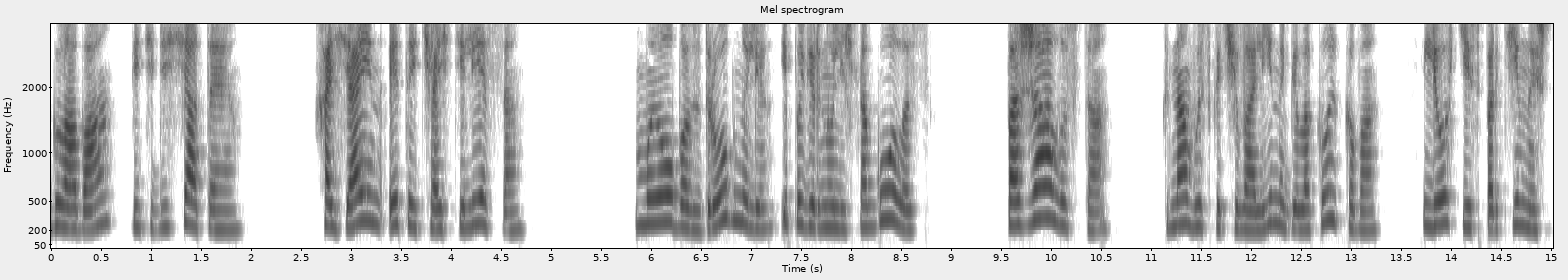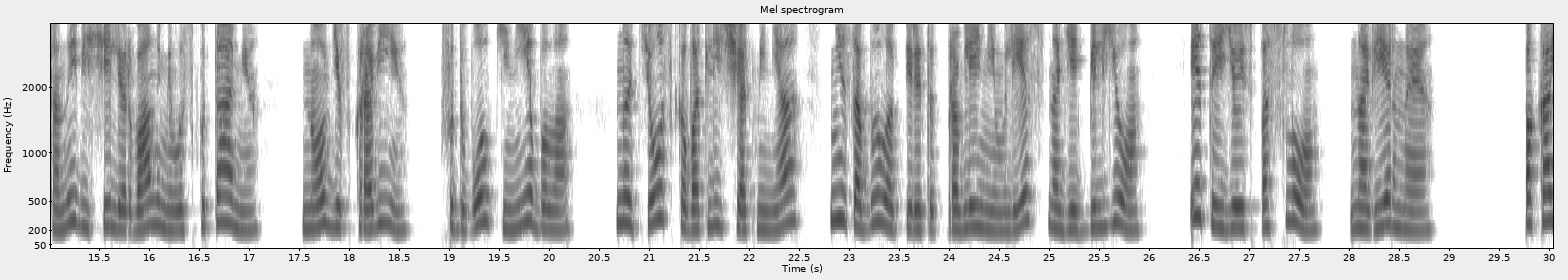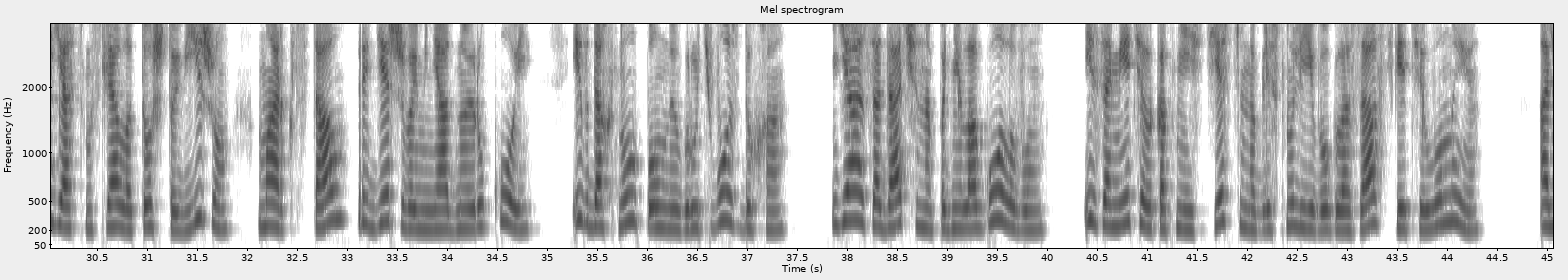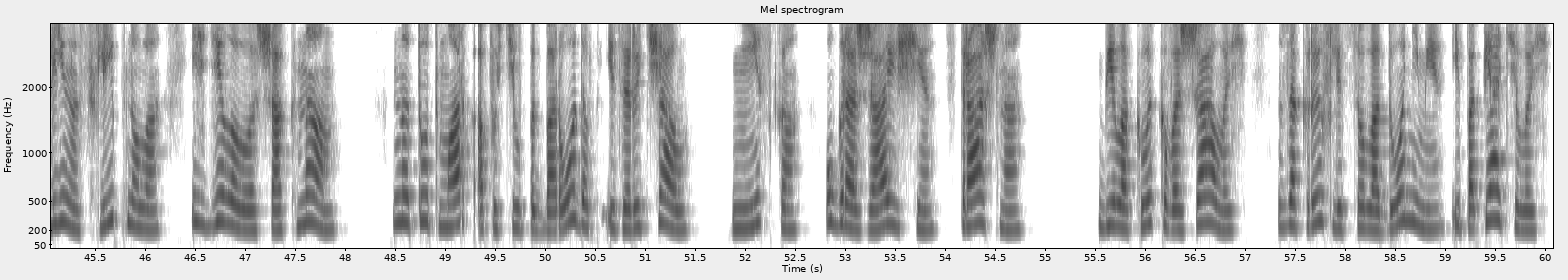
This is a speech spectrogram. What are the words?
Глава 50. Хозяин этой части леса. Мы оба вздрогнули и повернулись на голос. «Пожалуйста!» К нам выскочила Алина Белоклыкова. Легкие спортивные штаны висели рваными лоскутами, ноги в крови, футболки не было, но тезка, в отличие от меня, не забыла перед отправлением в лес надеть белье. Это ее и спасло, наверное. Пока я осмысляла то, что вижу, Марк встал, придерживая меня одной рукой, и вдохнул полную грудь воздуха. Я озадаченно подняла голову и заметила, как неестественно блеснули его глаза в свете луны. Алина всхлипнула и сделала шаг к нам. Но тут Марк опустил подбородок и зарычал. Низко, угрожающе, страшно. Белоклыкова сжалась, закрыв лицо ладонями и попятилась.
